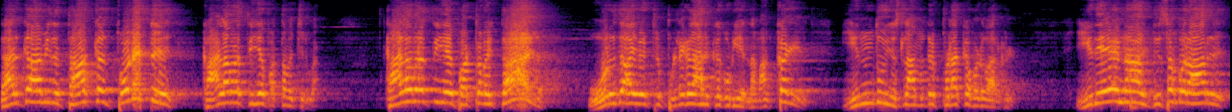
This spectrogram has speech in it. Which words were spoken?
தர்கா மீது தாக்கல் தொடுத்து கலவரத்தைய பத்த வச்சிருவான். கலவரத்தையே பற்ற வைத்தால் ஒரு தாய் வெற்று பிள்ளைகளாக இருக்கக்கூடிய இந்த மக்கள் இந்து இஸ்லாம் என்று பிளக்கப்படுவார்கள். இதே நாள் டிசம்பர் ஆறு.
